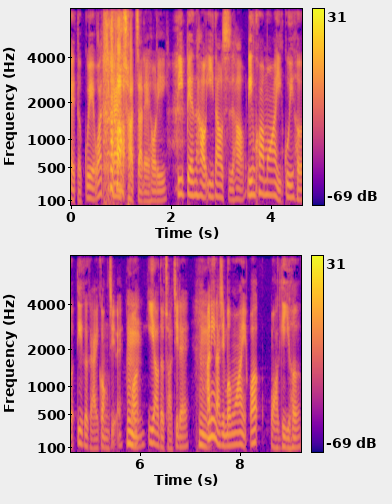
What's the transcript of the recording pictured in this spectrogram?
个就几个，我一概带十个互你，你编号一到十号，你看满意几号，你个甲伊讲一个，嗯、我以后就带一个，嗯、啊你若是无满意，我换二号，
